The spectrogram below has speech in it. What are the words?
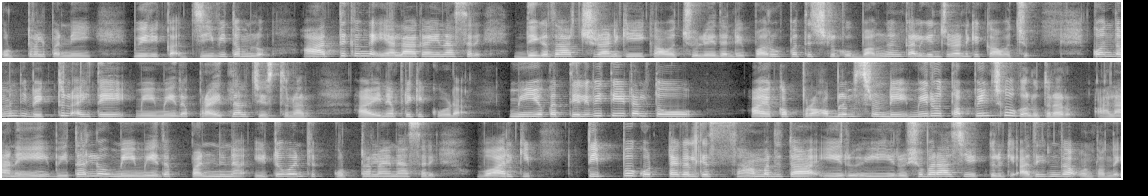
కుట్రలు పని వీరి యొక్క జీవితంలో ఆర్థికంగా ఎలాగైనా సరే దిగజార్చడానికి కావచ్చు లేదంటే పరుగు ప్రతిష్టలకు భంగం కలిగించడానికి కావచ్చు. కొంతమంది వ్యక్తులు అయితే మీ మీద ప్రయత్నాలు చేస్తున్నారు. అయినప్పటికీ కూడా మీ యొక్క తెలివితేటలతో ఆ యొక్క ప్రాబ్లమ్స్ నుండి మీరు తప్పించుకోగలుగుతున్నారు. అలానే ఇతరులు మీ మీద పన్నిన ఎటువంటి కుట్రలైనా సరే వారికి తిప్పు కొట్టగలిగే సామర్థ్యత ఈ ఈ వృషభరాశి వ్యక్తులకి అధికంగా ఉంటుంది.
